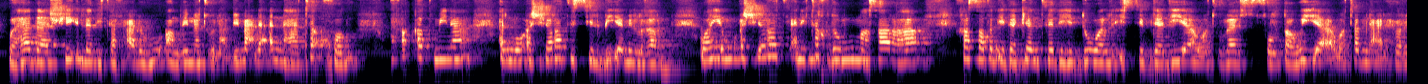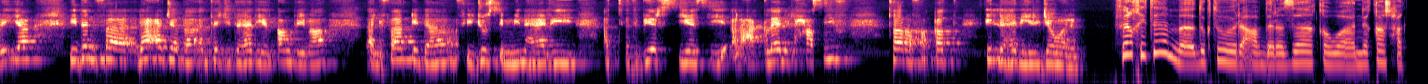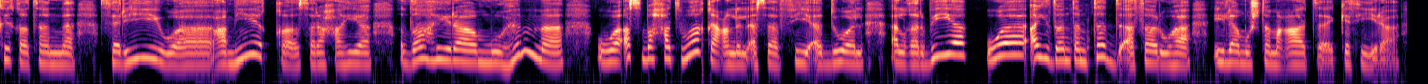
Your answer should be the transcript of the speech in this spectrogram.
وهذا الشيء الذي تفعله أنظمتنا بمعنى أنها تأخذ فقط من المؤشرات السلبية من الغرب وهي مؤشرات يعني تخدم مسارها خاصة إذا كانت هذه الدول الاستبدادية وتمارس السلطوية وتمنع الحرية. إذا فلا عجب أن تجد هذه الأنظمة الفاقدة في جزء منها للتدبير السياسي العقلاني الحصيف ترى فقط إلا هذه الجوانب. في الختام دكتور عبد الرزاق والنقاش حقيقة ثري وعميق. صراحة هي ظاهرة مهمة وأصبحت واقعا للأسف في الدول الغربية وأيضا تمتد أثارها إلى مجتمعات كثيرة.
